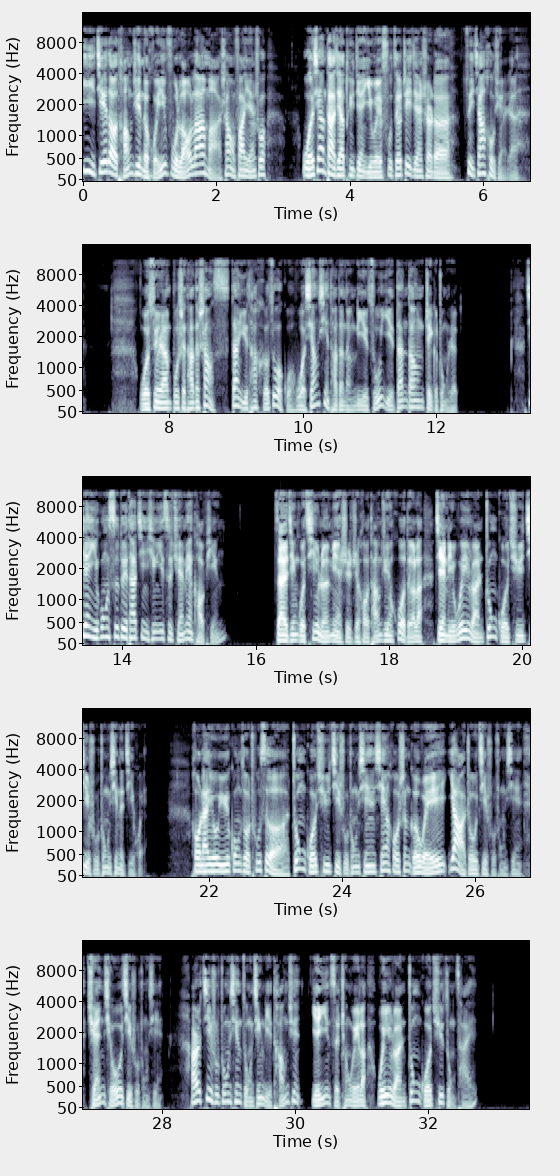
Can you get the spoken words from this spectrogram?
一接到唐骏的回复，劳拉马上发言说：“我向大家推荐一位负责这件事的最佳候选人。我虽然不是他的上司，但与他合作过，我相信他的能力足以担当这个重任。建议公司对他进行一次全面考评。”在经过七轮面试之后，唐骏获得了建立微软中国区技术中心的机会。后来，由于工作出色，中国区技术中心先后升格为亚洲技术中心、全球技术中心，而技术中心总经理唐骏也因此成为了微软中国区总裁。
